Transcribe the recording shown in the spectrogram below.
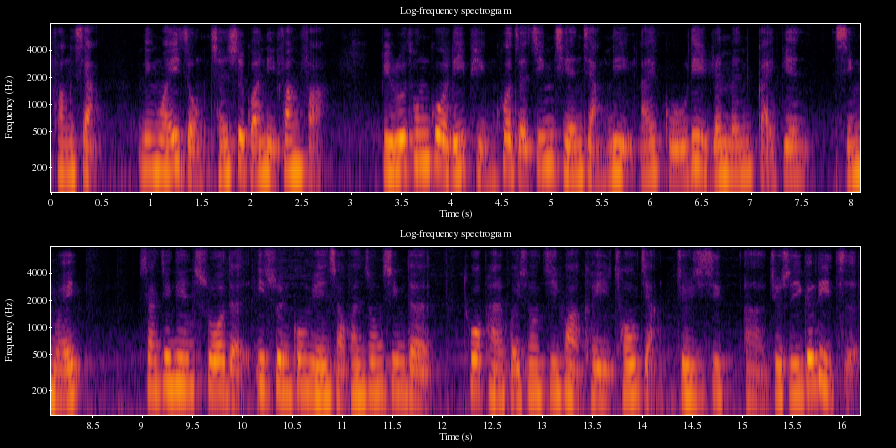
方向，另外一种城市管理方法，比如通过礼品或者金钱奖励来鼓励人们改变行为。像今天说的益顺公园小贩中心的托盘回收计划可以抽奖，就是呃就是一个例子。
